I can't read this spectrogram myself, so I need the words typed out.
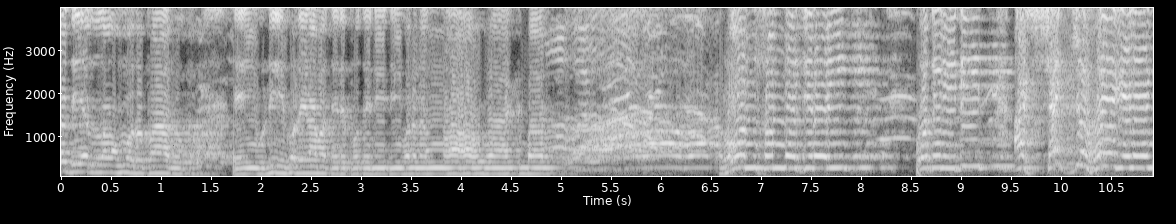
রাদিয়াল্লাহু ওমর ফারুক। এই উনি হলেন আমাদের প্রতিনিধি, বলেন আল্লাহু আকবার। রোম সাম্রাজ্যের ওই প্রতিনিধি আশ্চর্য হয়ে গেলেন।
